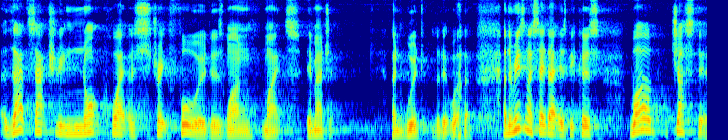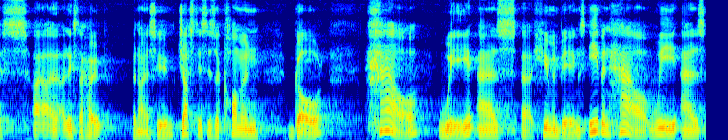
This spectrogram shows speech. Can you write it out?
that's actually not quite as straightforward as one might imagine, and would that it were. And the reason I say that is because while justice, I, at least I hope, and I assume, justice is a common goal, how we as uh, human beings, even how we as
